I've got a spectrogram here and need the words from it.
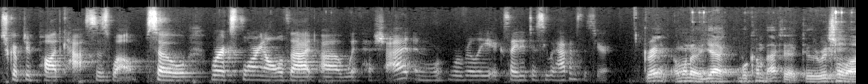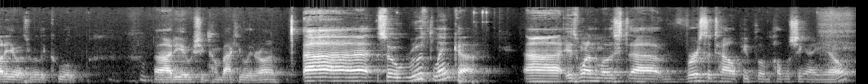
scripted podcasts as well. So we're exploring all of that uh, with Hachette, and we're, really excited to see what happens this year. Great. I want to, yeah, we'll come back to that because the original audio is really cool idea uh, we should come back to you later on. Uh, so Ruth Linka uh, is one of the most uh, versatile people in publishing I know.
